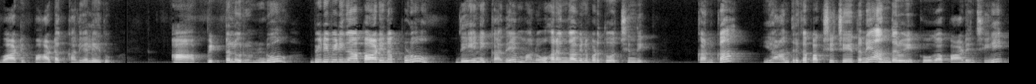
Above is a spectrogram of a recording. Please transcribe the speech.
వాటి పాట కలియలేదు. ఆ పిట్టలు రెండూ విడివిడిగా పాడినప్పుడు దేనికదే మనోహరంగా వినబడుతూ వచ్చింది. కనుక యాంత్రిక పక్షి చేతనే అందరూ ఎక్కువగా పాడించి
